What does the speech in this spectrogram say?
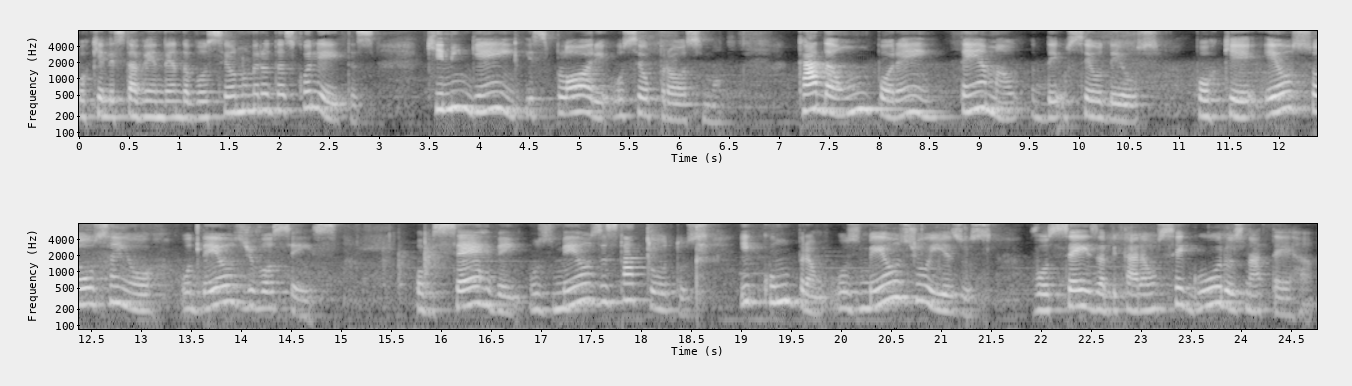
porque ele está vendendo a você o número das colheitas. Que ninguém explore o seu próximo. Cada um, porém, tema o seu Deus, porque eu sou o Senhor, o Deus de vocês. Observem os meus estatutos e cumpram os meus juízos. Vocês habitarão seguros na terra.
